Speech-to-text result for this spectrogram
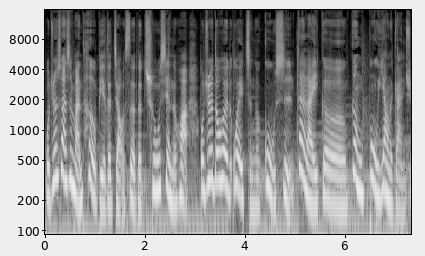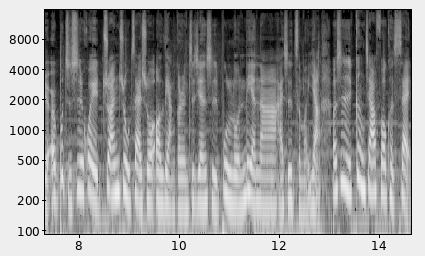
我觉得算是蛮特别的角色的出现的话，我觉得都会为整个故事带来一个更不一样的感觉，而不只是会专注在说哦两个人之间是不伦恋呐，还是怎么样，而是更加 focus 在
